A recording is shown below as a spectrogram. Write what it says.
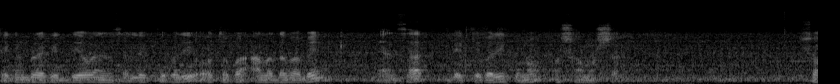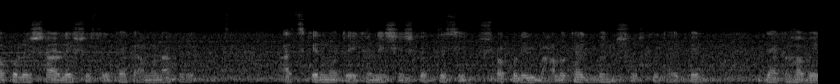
সেকেন্ড ব্র্যাকেট দিয়েও অ্যান্সার লিখতে পারি অথবা আলাদাভাবে অ্যান্সার লিখতে পারি, কোনো সমস্যা সকলের শারীরিক সুস্থতা কামনা করে আজকের মতো এখানেই শেষ করতেছি। সকলেই ভালো থাকবেন, সুস্থ থাকবেন। দেখা হবে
